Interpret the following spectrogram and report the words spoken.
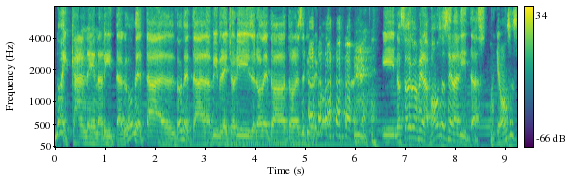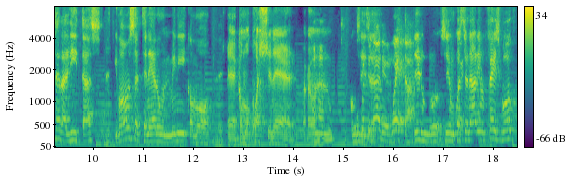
No hay carne en alita. ¿Dónde está, dónde está la bibre de chorizo? ¿Dónde está todo ese tipo de cosas? Y nosotros como, mira, vamos a hacer alitas, porque vamos a hacer alitas y vamos a tener un mini como, eh, como questionnaire, un, ¿cómo Un se dice? cuestionario. Cuesta. Sí, un, sí, un cuestionario en Facebook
